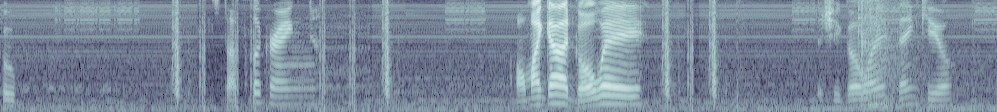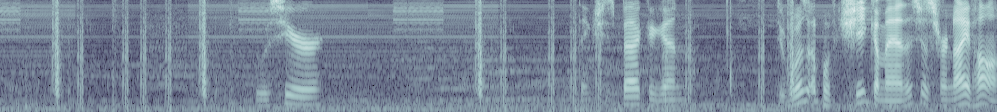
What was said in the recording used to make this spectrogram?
Boop. Stop flickering. Oh my god, go away! Did she go away? Thank you. Who's here? I think she's back again. Dude, what's up with Chica, man? This is her night, huh?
